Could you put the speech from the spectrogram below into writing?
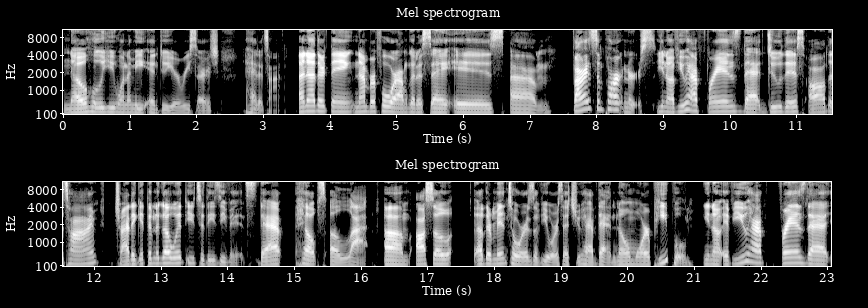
Know who you want to meet and do your research ahead of time. Another thing, number four, I'm going to say is um, find some partners. You know, if you have friends that do this all the time, try to get them to go with you to these events. That helps a lot. Um, also, other mentors of yours that you have that know more people. You know, if you have friends that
